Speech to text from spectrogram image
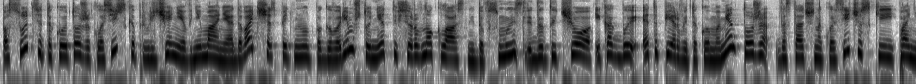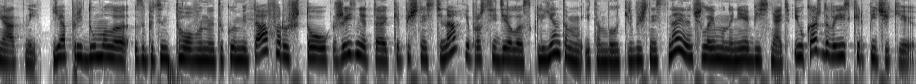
по сути, такое тоже классическое привлечение внимания. А давайте сейчас пять минут поговорим, что нет, ты все равно классный, да в смысле, да ты чё? И как бы это первый такой момент, тоже достаточно классический, понятный. Я придумала запатентованную такую метафору, что жизнь — это кирпичная стена. Я просто сидела с клиентом, и там была кирпичная стена, и начала ему на ней объяснять. И у каждого есть кирпичики.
